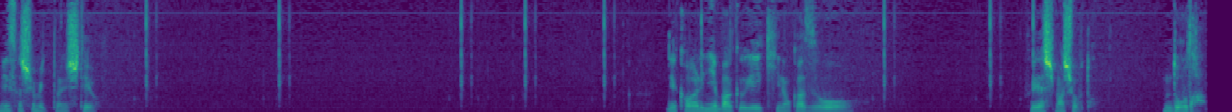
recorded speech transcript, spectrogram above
メーサシュミットにしてよ。で、代わりに爆撃機の数を増やしましょうと。どうだ？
